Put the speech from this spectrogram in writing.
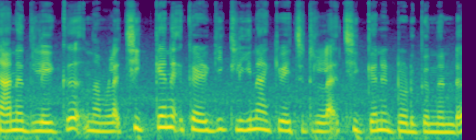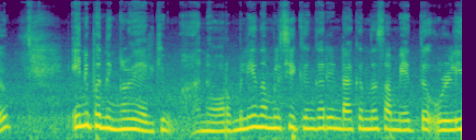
ഞാനിതിലേക്ക് നമ്മളെ ചിക്കൻ കഴുകി ക്ലീനാക്കി വെച്ചിട്ടുള്ള ചിക്കൻ ഇട്ട് കൊടുക്കുന്നുണ്ട്. ഇനിയിപ്പോൾ നിങ്ങൾ വിചാരിക്കും നോർമലി നമ്മൾ ചിക്കൻ കറി ഉണ്ടാക്കുന്ന സമയത്ത് ഉള്ളി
